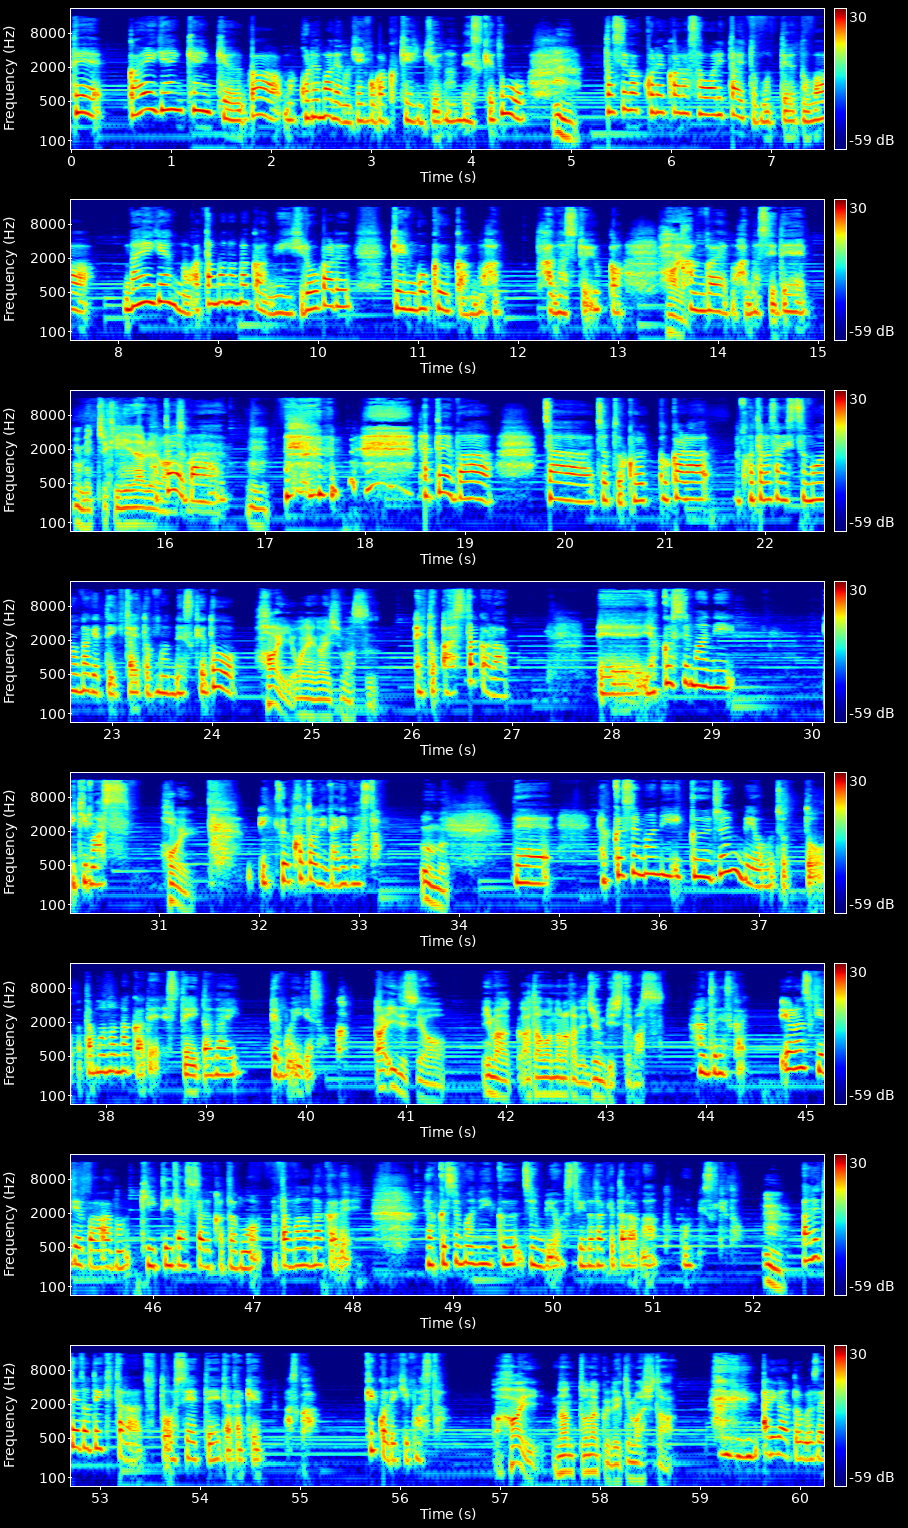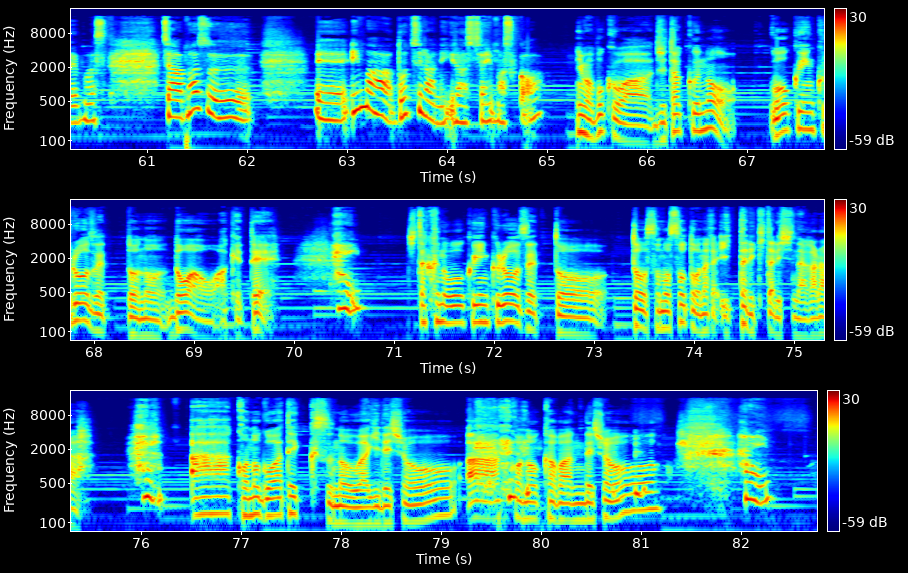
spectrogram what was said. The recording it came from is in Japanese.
で、外言研究が、まあ、これまでの言語学研究なんですけど、うん。私がこれから触りたいと思ってるのは、内言の頭の中に広がる言語空間のは話というか、は考えの話で、い。めっちゃ気になるわ。例えばうん。例えば、じゃあ、ちょっとここから小太郎さんに質問を投げていきたいと思うんですけど、はい、お願いします。えっと、明日から、えー、屋久島に行きます。はい。行くことになりました。うむ。で、屋久島に行く準備をちょっと頭の中でしていただいてもいいでしょうか？あ、いいですよ。今、頭の中で準備してます。本当ですか？よろしければ、あの、聞いていらっしゃる方も頭の中で屋久島に行く準備をしていただけたらなと思うんですけど。うん。ある程度できたらちょっと教えていただけますか？結構できました？はい、なんとなくできました。ありがとうございます。じゃあまず、えー今どちらにいらっしゃいますか？今僕は自宅のウォークインクローゼットのドアを開けて、はい。自宅のウォークインクローゼットとその外をなんか行ったり来たりしながら、はい。あー、このゴアテックスの上着でしょ？あー、このカバンでしょ？はい。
